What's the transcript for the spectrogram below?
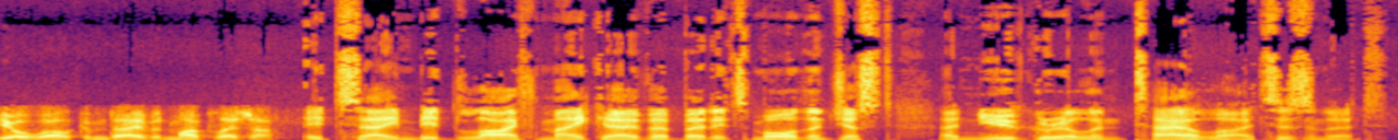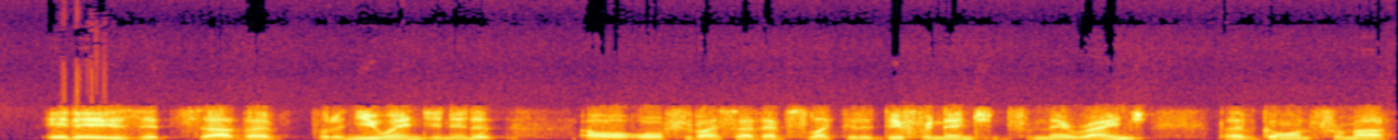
You're welcome, David. My pleasure. It's a midlife makeover, but it's more than just a new grille and tail lights, isn't it? It is. It's uh, they've put a new engine in it, or, or, should I say, they've selected a different engine from their range. They've gone from a,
